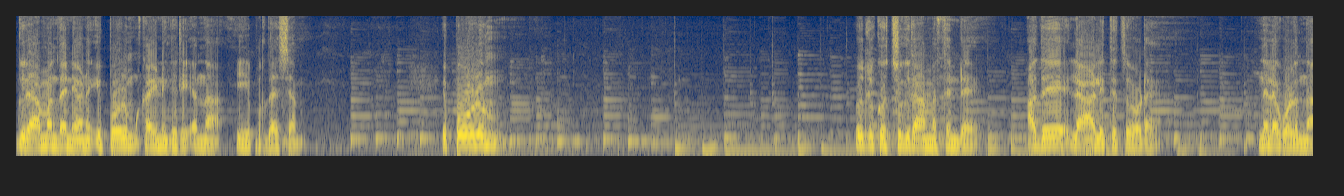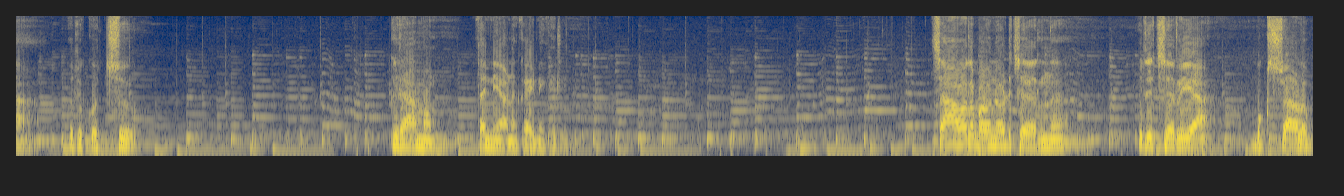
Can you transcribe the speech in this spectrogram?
ഗ്രാമം തന്നെയാണ് ഇപ്പോഴും കൈനഗിരി എന്ന ഈ പ്രദേശം. ഇപ്പോഴും ഒരു കൊച്ചു ഗ്രാമത്തിന്റെ അതേ ലാളിത്യത്തോടെ നിലകൊള്ളുന്ന ഒരു കൊച്ചു ഗ്രാമം തന്നെയാണ് കൈനഗിരി. ചാവറ ഭവനോട് ചേർന്ന് ഒരു ചെറിയ ബുക്ക് സ്റ്റാളും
